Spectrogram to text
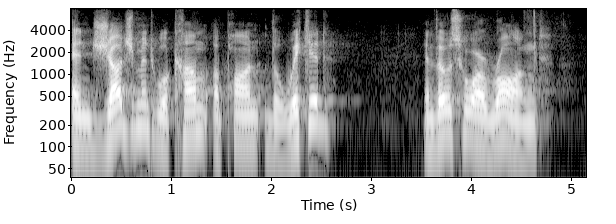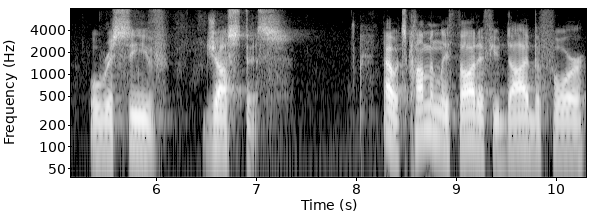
And judgment will come upon the wicked, and those who are wronged will receive justice. Now, it's commonly thought if you die before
